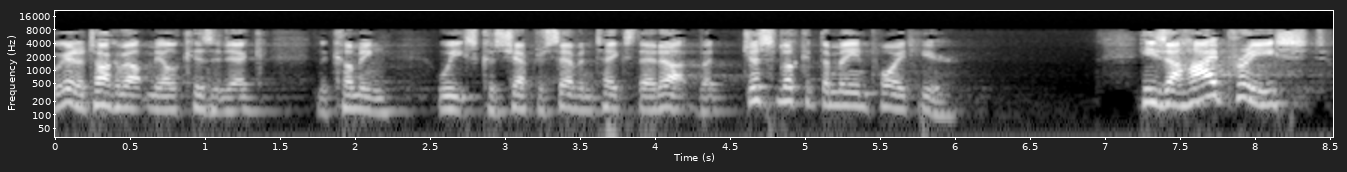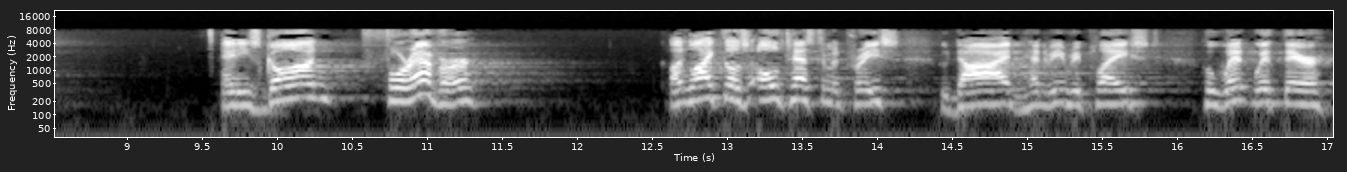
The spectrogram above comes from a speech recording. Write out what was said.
We're going to talk about Melchizedek in the coming weeks because chapter 7 takes that up, but just look at the main point here. He's a high priest and he's gone forever Unlike those Old Testament priests who died and had to be replaced, who went with their,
